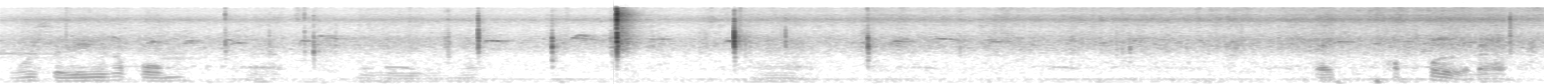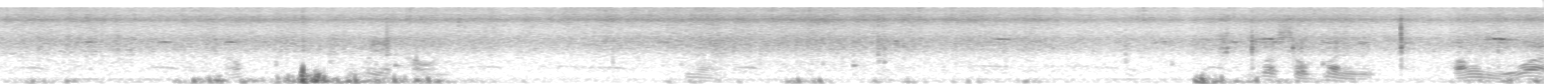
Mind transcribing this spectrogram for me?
โอ้สวิงครับผมนะครับสวิงนะอ่าแป้งคอปเปอร์นะครับเนาะไม่อยากเขาเนี่ยผสมมัน ของดีว่า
